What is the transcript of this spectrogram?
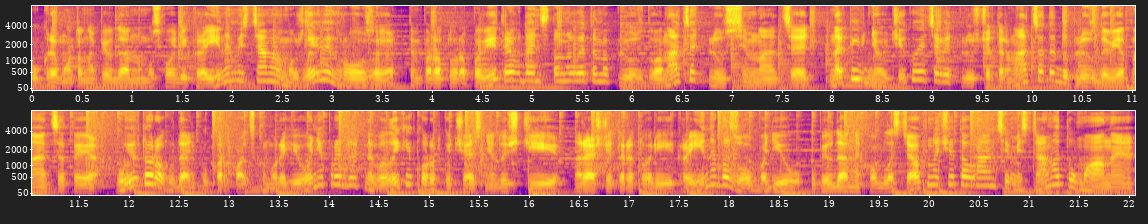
У Криму та на південному сході країни місцями можливі грози. Температура повітря в день становитиме плюс 12, плюс 17. На півдні очікується від плюс 14 до плюс 19. У вівторок в день у Карпатському регіоні пройдуть невеликі короткочасні дощі. Нарешті території країни без опадів. У південних областях вночі та вранці місцями тумани.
